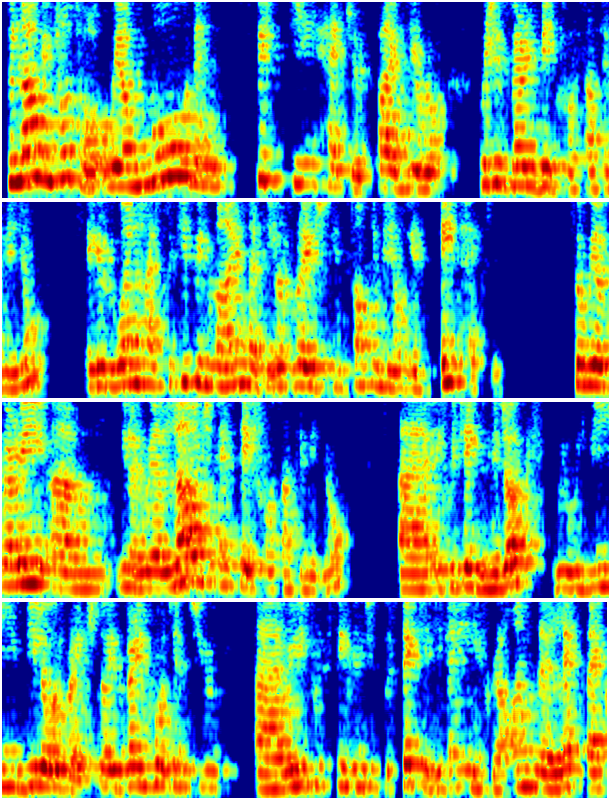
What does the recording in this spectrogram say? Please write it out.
So now in total, we are more than 50 hectares, 50, which is very big for Saint-Emilion, because one has to keep in mind that the average in Saint-Emilion is 8 hectares. So we are very, um, you know, we are a large estate for Saint-Emilion. Uh, if we take the Medoc, we would be below average. So it's very important to uh, really put things into perspective, depending if we are on the left bank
